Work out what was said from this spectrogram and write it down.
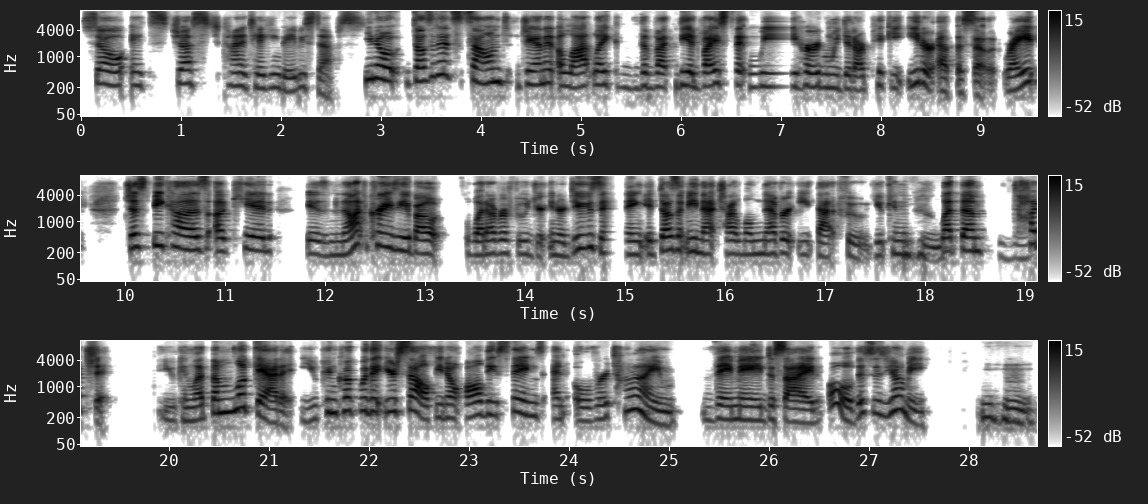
So it's just kind of taking baby steps. You know, doesn't it sound, Janet, a lot like the the advice that we heard when we did our picky eater episode, right? Just because a kid is not crazy about whatever food you're introducing, it doesn't mean that child will never eat that food. You can Mhm. let them Mhm. touch it, you can let them look at it you can cook with it yourself you know all these things and over time they may decide oh this is yummy Mhm.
